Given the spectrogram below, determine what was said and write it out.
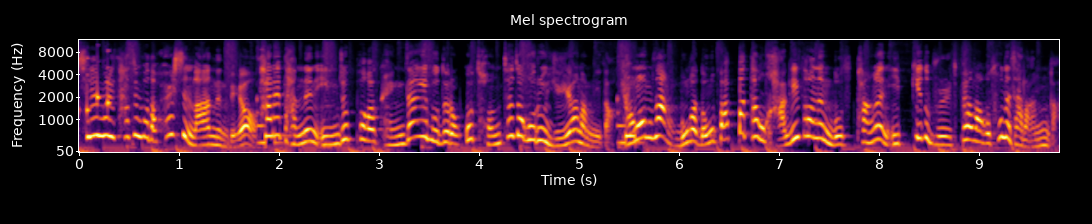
실물이 사진보다 훨씬 나았는데요. 살에 닿는 인조fur가 굉장히 부드럽고 전체적으로 유연합니다. 경험상 뭔가 너무 빳빳하고 각이 서는 무스탕은 입기도 불편하고 손에 잘 안 가.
